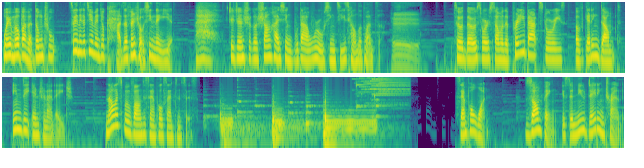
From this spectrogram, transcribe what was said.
我也没有办法登出，所以那个界面就卡在分手信那一页。唉，这真是个伤害性不大、侮辱性极强的段子。Hey. So those were some of the pretty bad stories of getting dumped in the internet age. Now let's move on to sample sentences. Sample 1. Zumping is the new dating trend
